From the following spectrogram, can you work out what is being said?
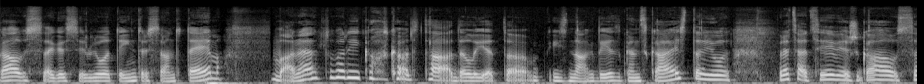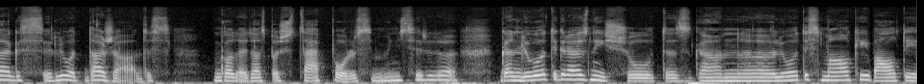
galvas segas ir ļoti interesanta tēma. Varētu arī kaut kāda tāda lieta iznākt diezgan skaista, jo precēt sieviešu galvas segas ir ļoti dažādas. Kaut arī tās pašas cepures. Viņas ir eh, gan ļoti grezni izšūtas, gan eh, ļoti smalki baltie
